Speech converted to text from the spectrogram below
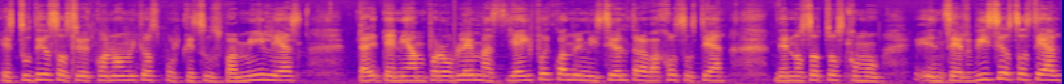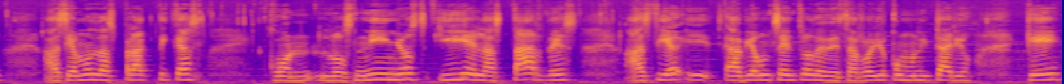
estudios socioeconómicos porque sus familias tenían problemas y ahí fue cuando inició el trabajo social de nosotros como en servicio social hacíamos las prácticas con los niños y en las tardes hacía, eh, había un centro de desarrollo comunitario que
